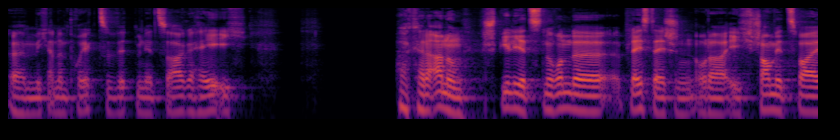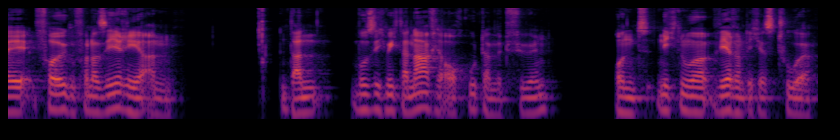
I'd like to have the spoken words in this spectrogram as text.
äh, mich an einem Projekt zu widmen, jetzt sage, hey, ich, ach, keine Ahnung, spiele jetzt eine Runde Playstation oder ich schaue mir zwei Folgen von einer Serie an, dann muss ich mich danach ja auch gut damit fühlen und nicht nur während ich es tue.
